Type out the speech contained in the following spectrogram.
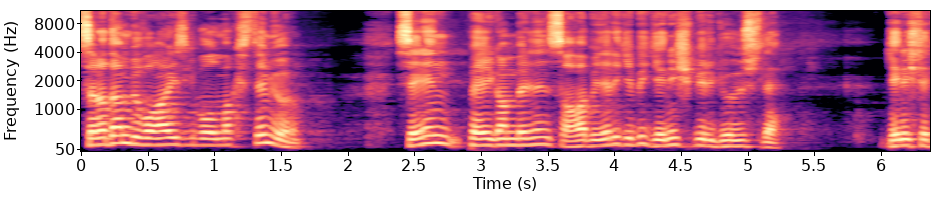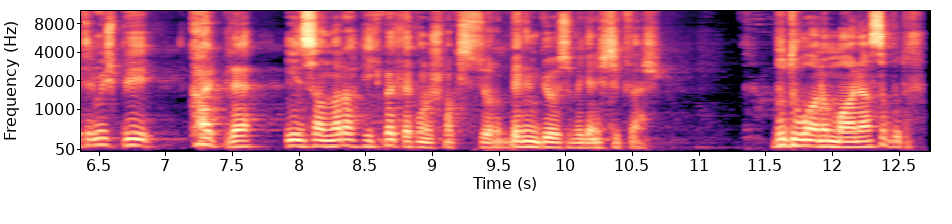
Sıradan bir vaiz gibi olmak istemiyorum. Senin peygamberinin sahabeleri gibi geniş bir göğüsle, genişletilmiş bir kalple insanlara hikmetle konuşmak istiyorum. Benim göğsüme genişlik ver. Bu duanın manası budur.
